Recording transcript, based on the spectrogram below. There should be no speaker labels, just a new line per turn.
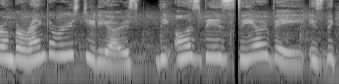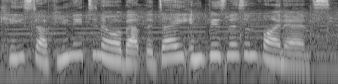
From Barangaroo Studios, the AusBiz COB is the key stuff you need to know about the day in business and finance.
